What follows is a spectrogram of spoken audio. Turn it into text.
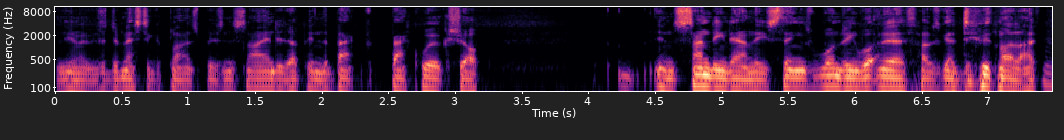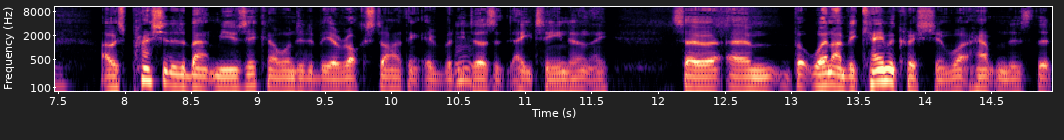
You know, it was a domestic appliance business, and I ended up in the back back workshop in sanding down these things, wondering what on earth I was going to do with my life. I was passionate about music. I wanted to be a rock star. I think everybody does at 18, don't they? So, um, but when I became a Christian, what happened is that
